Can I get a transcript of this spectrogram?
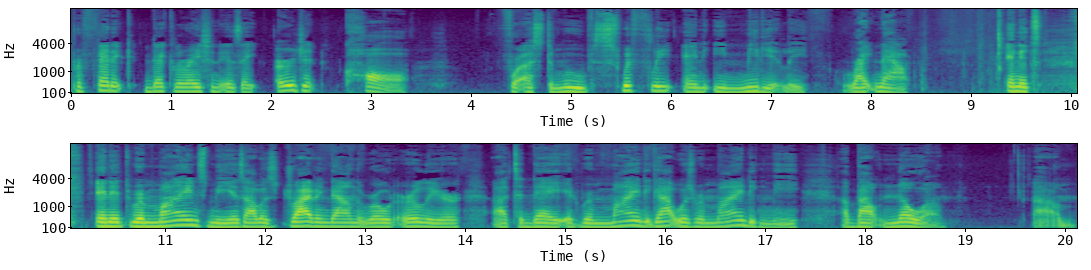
prophetic declaration is a urgent call for us to move swiftly and immediately right now. And it's and it reminds me as I was driving down the road earlier uh, today. It reminded God was reminding me about Noah. Um,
